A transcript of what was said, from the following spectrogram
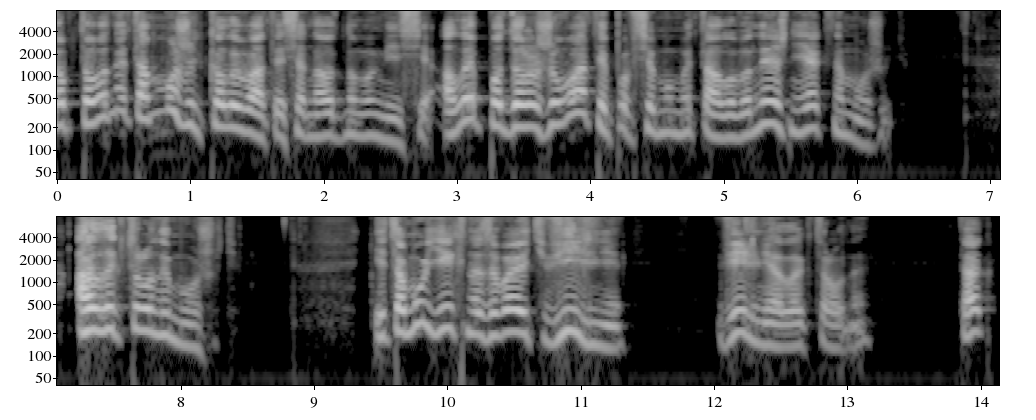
Тобто вони там можуть коливатися на одному місці, але подорожувати по всьому металу вони ж ніяк не можуть. А електрони можуть. І тому їх називають вільні, вільні електрони. Так?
